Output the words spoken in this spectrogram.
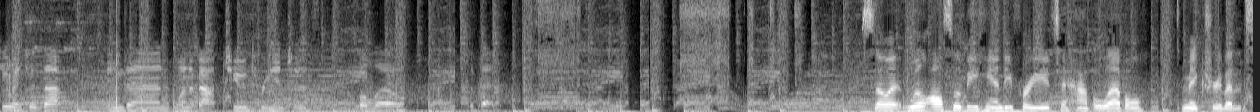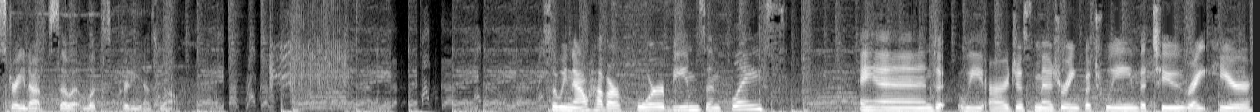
two inches up, and then one about two, three inches below the bed. So it will also be handy for you to have a level to make sure that it's straight up so it looks pretty as well. So we now have our four beams in place and we are just measuring between the two right here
